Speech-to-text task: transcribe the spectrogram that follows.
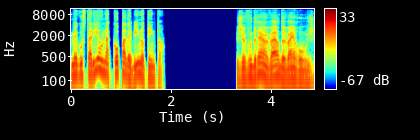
Me gustaría una copa de vino tinto. Je voudrais un verre de vin rouge.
